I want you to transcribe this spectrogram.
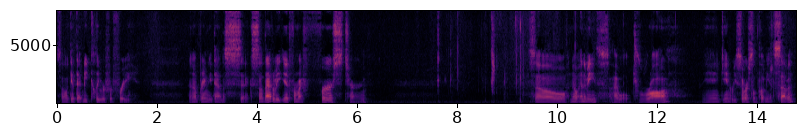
So I'll get that meat cleaver for free. And it'll bring me down to six. So that'll be it for my first turn. So no enemies. I will draw and gain a resource. It'll put me at seven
